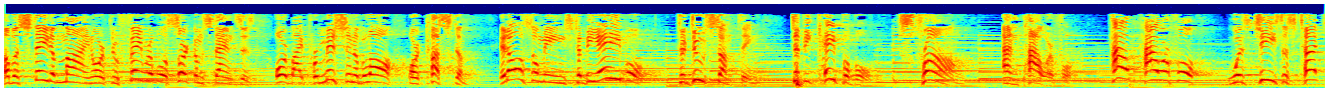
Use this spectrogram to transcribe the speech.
of a state of mind, or through favorable circumstances, or by permission of law or custom. It also means to be able to do something, to be capable, strong, and powerful. How powerful was Jesus' touch?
